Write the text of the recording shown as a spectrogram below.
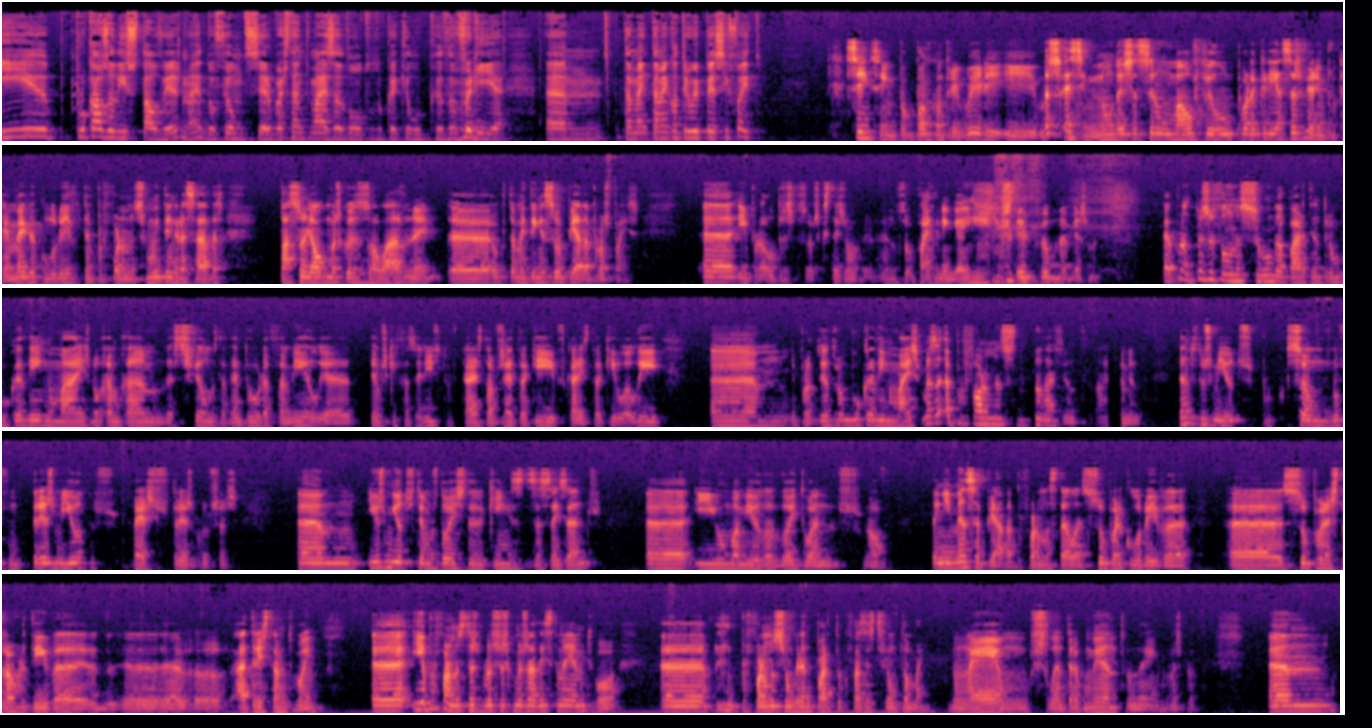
E por causa disso, talvez, não é? do filme de ser bastante mais adulto do que aquilo que deveria, um, também, também contribui para esse efeito. Sim, sim, pode contribuir, e, e, mas assim, não deixa de ser um mau filme para crianças verem, porque é mega colorido, tem performances muito engraçadas, passam-lhe algumas coisas ao lado, né? Uh, o que também tem a sua piada para os pais uh, e para outras pessoas que estejam a ver. Eu não sou pai de ninguém e gostei do filme na mesma. Uh, pronto, depois o filme na segunda parte entra um bocadinho mais no ram-ram destes filmes de aventura, família, temos que ir fazer isto, buscar este objeto aqui, buscar isto, aquilo ali. Um, pronto, entra um bocadinho mais, mas a performance de toda a gente, honestamente, tanto dos miúdos, porque são no fundo três miúdos versus três bruxas. Um, e os miúdos temos dois de 15, 16 anos uh, e uma miúda de 8 anos, 9 tem imensa piada. A performance dela é super colorida, uh, super extrovertida. Uh, a atriz está muito bem. Uh, e a performance das bruxas, como eu já disse, também é muito boa. Performance é uma grande parte do que faz este filme também. Não é um excelente argumento, nem, mas pronto. Um,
